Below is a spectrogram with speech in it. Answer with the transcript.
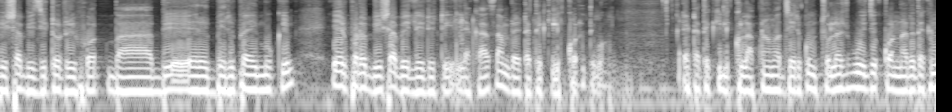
ভিসা ভিজিটর রিপোর্ট বা ভেরিফাই মুকিম, এরপরে ভিসা ভ্যালিডিটি লেখা আছে, আমরা এটাতে ক্লিক করে দেব। এটাতে ক্লিক করলে আপনার মাঝে এরকম চলে আসবে, ওই যে কর্নারে দেখেন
